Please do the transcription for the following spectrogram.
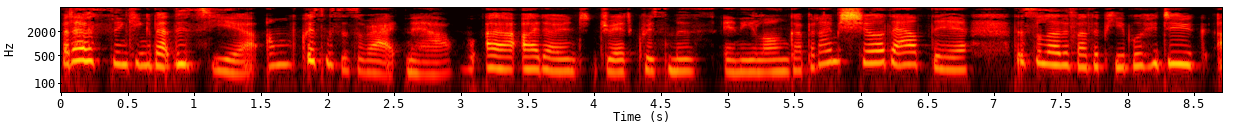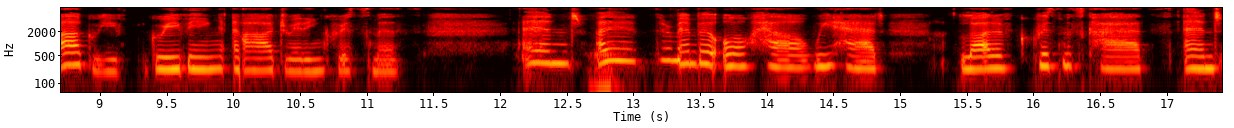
But I was thinking about this year. Um, Christmas is alright now. Uh, I don't dread Christmas any longer, but I'm sure that out there, there's a lot of other people who do, are grieving and are dreading Christmas. And I remember all how we had a lot of Christmas cards and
